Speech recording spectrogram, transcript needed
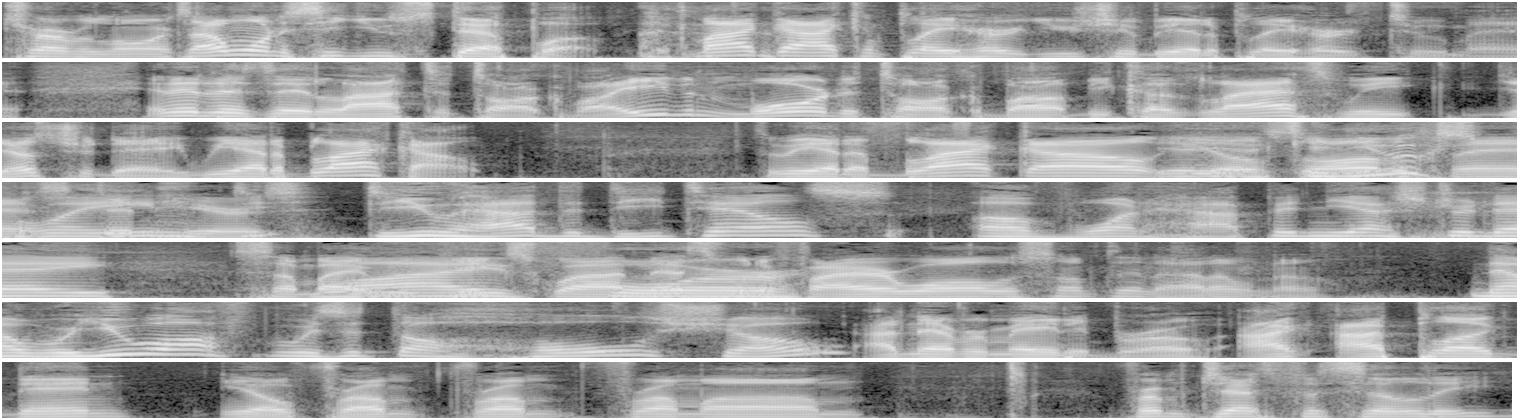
Trevor Lawrence, I want to see you step up. If my guy can play hurt, you should be able to play hurt too, man. And it is a lot to talk about, even more to talk about because last week, yesterday, we had a blackout. So we had a blackout. you know, so all Can you explain? do, do you have the details of what happened yesterday? Somebody with Geek Squad messed with a firewall or something. I don't know. Now, were you off? Was it the whole show? I never made it, bro. I, I plugged in, you know, from from from um from Jets facility.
